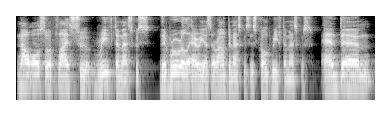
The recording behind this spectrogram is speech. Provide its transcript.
now also applies to Reef Damascus. The rural areas around Damascus is called Reef Damascus. And um,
